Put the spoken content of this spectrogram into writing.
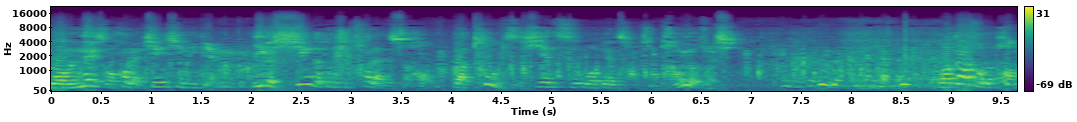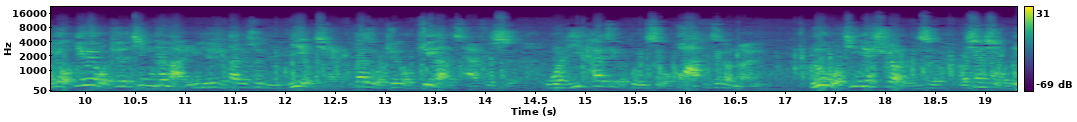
我们那时候后来坚信一点，一个新的东西出来的时候，要兔子先吃窝边草，从朋友做起。我告诉我的朋友，因为我觉得今天马云，也许大家说你你有钱，但是我觉得我最大的财富是我离开这个公司，我跨出这个门。如果今天需要融资，我相信我那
